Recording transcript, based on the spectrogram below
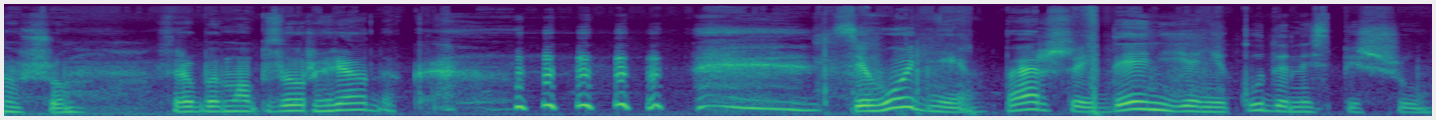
Ну що, зробимо обзор грядок. Сьогодні перший день я нікуди не спішу.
